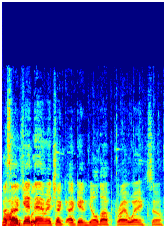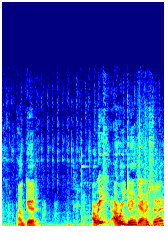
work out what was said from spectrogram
as, as I get quick. damage, I, I get healed up right away. So I'm good. Are we are we doing damage to it?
